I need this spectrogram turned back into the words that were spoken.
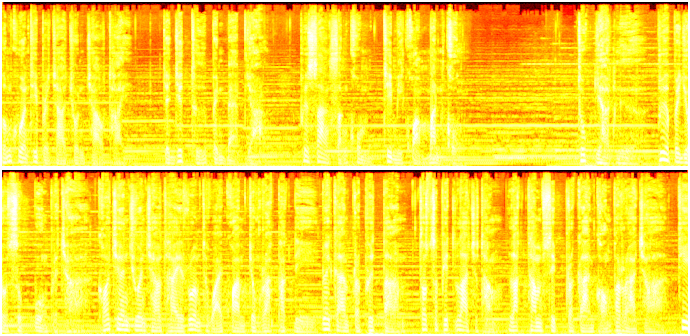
สมควรที่ประชาชนชาวไทย จะยึดถือเป็นแบบอย่าง เพื่อสร้างสังคมที่มีความมั่นคง ทุกหยาดเหงื่อ พื่อประโยชน์สุขปวงประชา ขอเชิญชวนชาวไทยร่วมถวายความจงรักภักดี ด้วยการประพฤติตามทศพิธราชธรรม หลักธรรมสิบประการของพระราชา ที่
